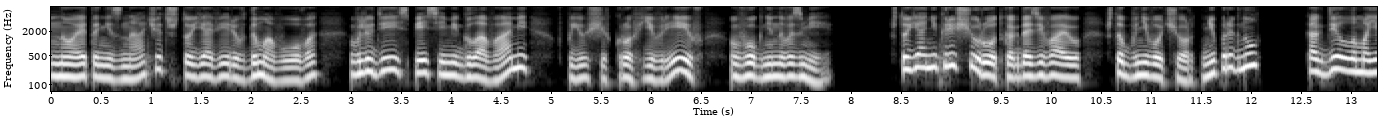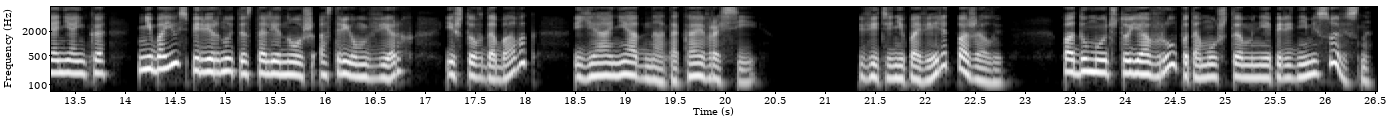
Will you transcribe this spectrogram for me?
но это не значит, что я верю в домового, в людей с песями головами, в пьющих кровь евреев, в огненного змея. Что я не крещу рот, когда зеваю, чтобы в него черт не прыгнул, как делала моя нянька, не боюсь перевернуть на столе нож острием вверх, и что вдобавок я не одна такая в России. Ведь и не поверят, пожалуй. Подумают, что я вру, потому что мне перед ними совестно.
